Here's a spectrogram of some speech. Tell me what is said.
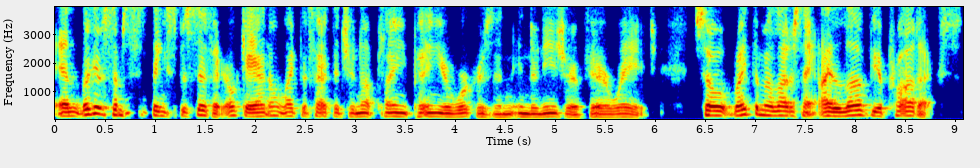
and look at something specific. Okay, I don't like the fact that you're not paying, paying your workers in Indonesia a fair wage. So write them a letter saying, I love your products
